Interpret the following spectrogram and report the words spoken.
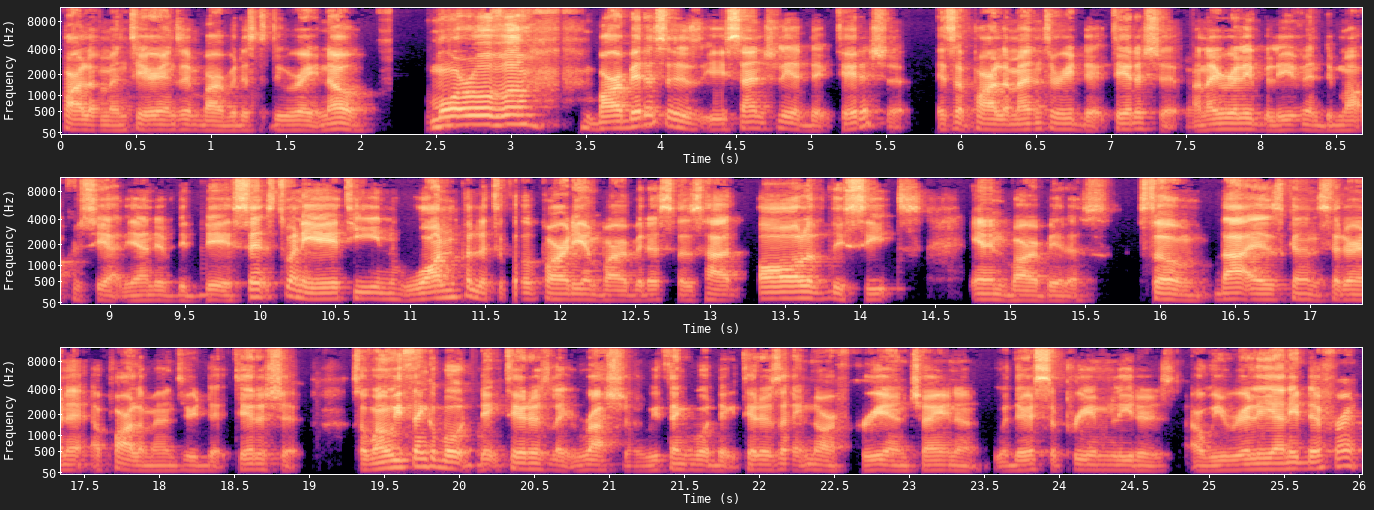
parliamentarians in Barbados do right now. Moreover, Barbados is essentially a dictatorship. It's a parliamentary dictatorship. And I really believe in democracy at the end of the mm-hmm. day. Since 2018, one political party in Barbados has had all of the seats in Barbados. So that is considering it a parliamentary dictatorship. So when we think about dictators like Russia, we think about dictators like North Korea and China with their supreme leaders. Are we really any different?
